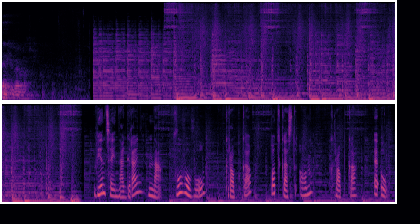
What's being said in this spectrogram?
Thank you very much. Więcej nagrań na www.podcaston.eu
